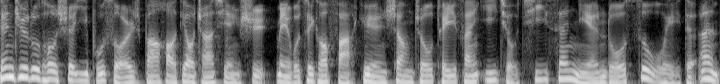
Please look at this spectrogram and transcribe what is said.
根据路透社伊普索二十八号调查显示，美国最高法院上周推翻一九七三年罗素韦的案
